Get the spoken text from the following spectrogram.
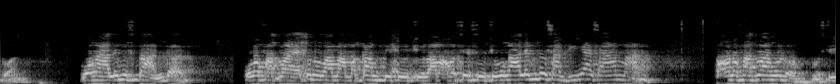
tuan. Wong alim standar. Kalau fatwa itu ulama Mekah mesti setuju, ulama Mesir setuju. Wong alim itu sandinya sama. Kalau ada fatwa ngono, mesti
